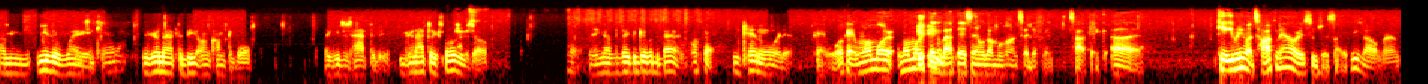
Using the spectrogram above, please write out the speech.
I mean, either way, you're gonna have to be uncomfortable. Like you just have to be. You're gonna have to expose yourself. And you have to take the good with the bad. Okay. You can't Yeah. avoid it. Okay, well, okay. One more, one more thing about this, and then we're gonna move on to a different topic. Uh, can you even talk now, or is he just like? He's out, man.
